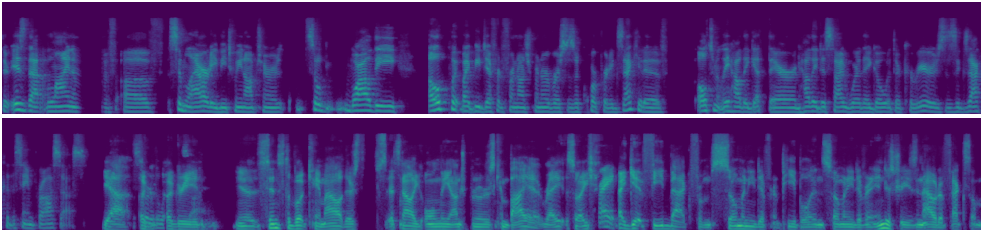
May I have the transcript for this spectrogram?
there is that line of, of similarity between entrepreneurs. So while the output might be different for an entrepreneur versus a corporate executive, ultimately how they get there and how they decide where they go with their careers is exactly the same process. Yeah, ag- agreed. You know, since the book came out, there's it's not like only entrepreneurs can buy it, right? So I right. I get feedback from so many different people in so many different industries and how it affects them,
